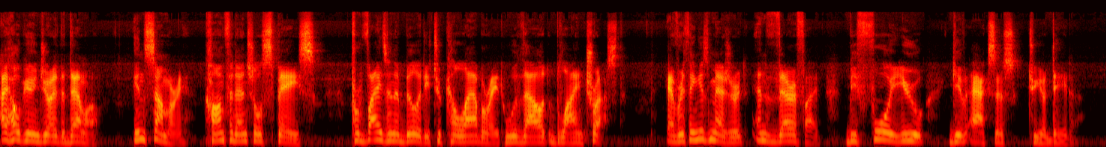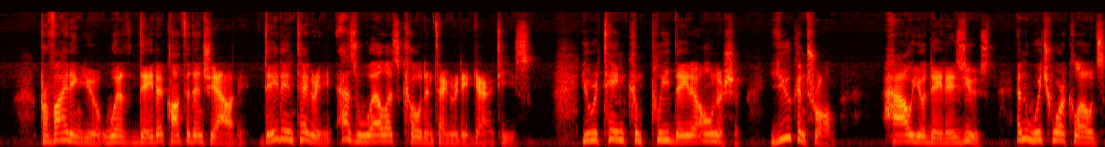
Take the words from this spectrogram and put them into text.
I hope you enjoyed the demo. In summary, confidential space provides an ability to collaborate without blind trust. Everything is measured and verified before you give access to your data providing you with data confidentiality, data integrity, as well as code integrity guarantees. You retain complete data ownership. You control how your data is used and which workloads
